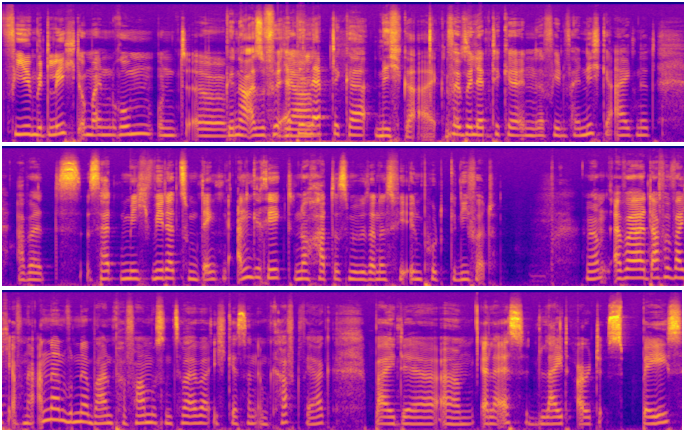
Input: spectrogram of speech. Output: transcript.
viel mit Licht um einen rum und äh, genau, also für ja, Epileptiker nicht geeignet. Für Epileptiker auf jeden Fall nicht geeignet, aber es hat mich weder zum Denken angeregt, noch hat es mir besonders viel Input geliefert. Ja, aber dafür war ich auf einer anderen wunderbaren Performance und zwar war ich gestern im Kraftwerk bei der ähm, LAS Light Art Space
